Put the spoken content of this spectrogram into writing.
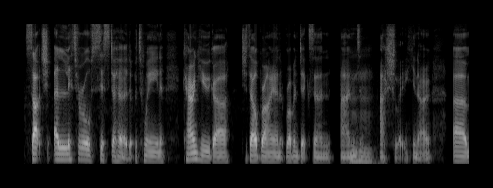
such a literal sisterhood between Karen Huger, Gizelle Bryan, Robyn Dixon, and Mhm. Ashley, you know. Um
